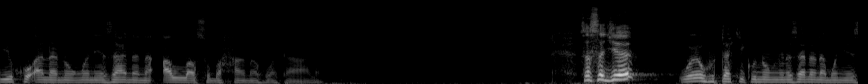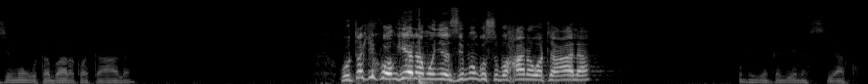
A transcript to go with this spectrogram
Yuko ananong'onezana na allah subhanahu wataala sasa je wewe hutaki kunong'onezana na mwenyezi mungu tabaraka wataala hutaki kuongea na mwenyezi mungu subhanahu wataala unaiangalia nafsi yako.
